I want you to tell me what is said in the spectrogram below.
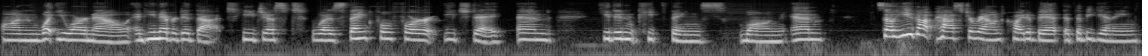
on what you are now, and he never did that. He just was thankful for each day, and he didn't keep things long. And so he got passed around quite a bit at the beginning.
